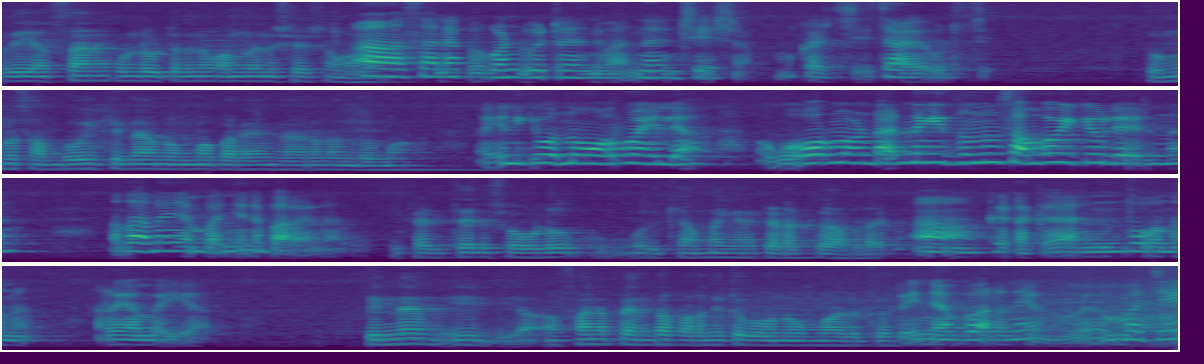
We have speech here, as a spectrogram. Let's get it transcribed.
അത് ഈ അഫ്സാനെ കൊണ്ടുവിട്ടതിന് വന്നതിന് ശേഷമാണ്? ആ സനൊക്കെ കൊണ്ടുവിട്ടതിന് വന്നതിന് ശേഷം കഴിച്ച് ചായ കുടിച്ച്. ഇതൊന്നും സംഭവിക്കില്ല എന്ന് ഉമ്മ പറയാൻ കാരണം എന്തുമ്മ? എനിക്കൊന്നും ഓർമ്മയില്ല. ഓർമ്മ ഉണ്ടായിരുന്നെങ്കിൽ ഇതൊന്നും സംഭവിക്കൂലായിരുന്നു. അതാണ് ഞാൻ പഞ്ഞിനെ പറയുന്നത്. പറയണത് ഈ കഴുത്തേൽ ഷോൾ ഒരുക്കി അമ്മ ഇങ്ങനെ കിടക്കുക അവിടെ. ആ കിടക്കാരെന്ന് തോന്നുന്നു. അറിയാൻ വയ്യ. പിന്നെ ഈ അഫാനപ്പ എന്താ പറഞ്ഞിട്ട് പോകുന്നു ഉമ്മ അടുത്ത്? പിന്നെ പറഞ്ഞ് മച്ചി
